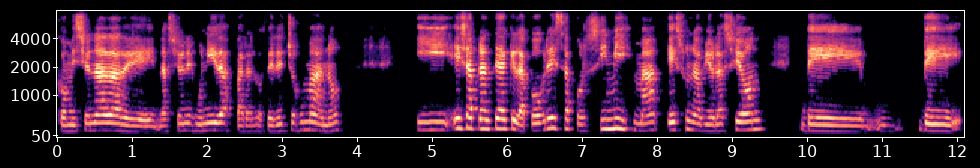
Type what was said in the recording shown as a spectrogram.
comisionada de Naciones Unidas para los Derechos Humanos, y ella plantea que la pobreza por sí misma es una violación de, de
